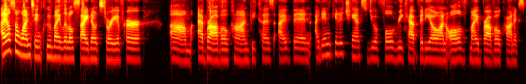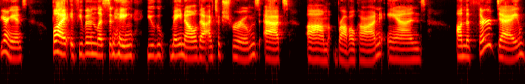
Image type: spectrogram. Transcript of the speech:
I also wanted to include my little side note story of her um, at BravoCon because I've been, I didn't get a chance to do a full recap video on all of my BravoCon experience. But if you've been listening, you may know that I took shrooms at um, BravoCon. And on the third day,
